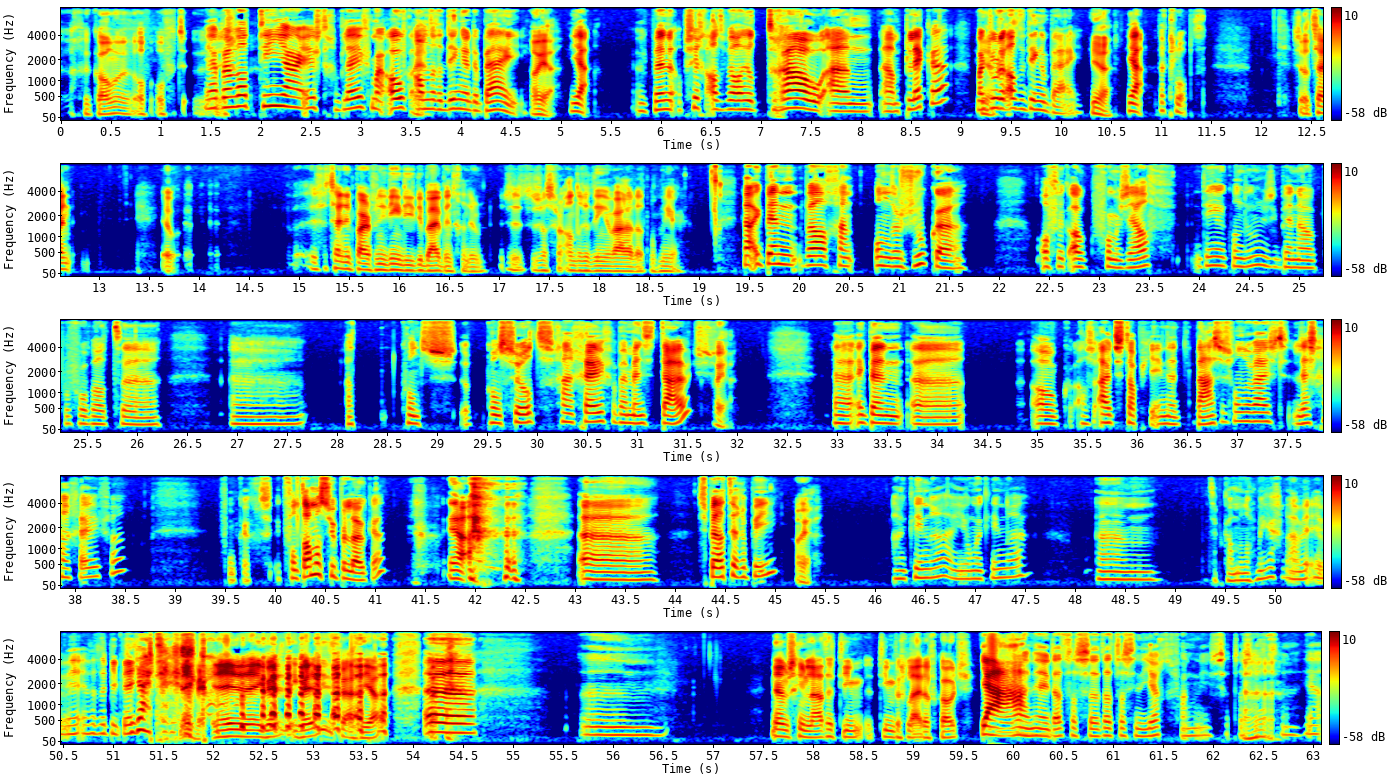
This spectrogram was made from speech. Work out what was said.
gekomen? Of, of het, Ja, ik ben wel tien jaar eerst gebleven, maar ook Oh ja. andere dingen erbij. Oh ja, Ik ben op zich altijd wel heel trouw aan, aan plekken, maar ik Ja. doe er altijd dingen bij. ja. Ja, dat klopt. Dus dat zijn, eh, wat zijn een paar van die dingen die je erbij bent gaan doen? Dus, dus wat voor andere dingen waren dat nog meer? Nou, ik ben wel gaan onderzoeken of ik ook voor mezelf dingen kon doen. Dus ik ben ook bijvoorbeeld eh, eh, cons- consults gaan geven bij mensen thuis. Oh ja. Eh, ik ben ook als uitstapje in het basisonderwijs les gaan geven. vond ik, echt, ik vond het allemaal superleuk, hè? ja. Speltherapie. Oh ja. Aan kinderen, aan jonge kinderen. Ehm, wat heb ik allemaal nog meer gedaan? Wat heb je, jij tegen? Nee, ik weet, nee, nee, nee, ik weet het, ik weet het niet. Ik vraag het niet jou. Eh, ehm, Nou, misschien later team, teambegeleider of coach. ja, nee, dat was, eh, dat was in de jeugdgevangenis. Dat was Ah. het, eh, ja.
